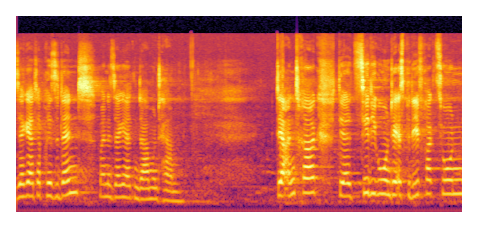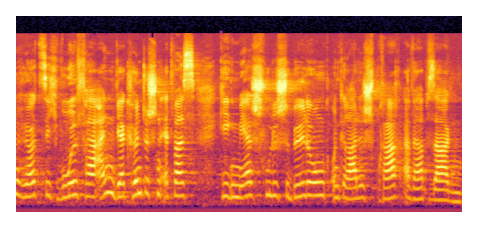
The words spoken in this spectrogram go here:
Sehr geehrter Herr Präsident, meine sehr geehrten Damen und Herren! Der Antrag der CDU und der SPD-Fraktion hört sich wohlfair an. Wer könnte schon etwas gegen mehr schulische Bildung und gerade Spracherwerb sagen?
